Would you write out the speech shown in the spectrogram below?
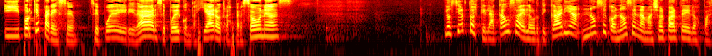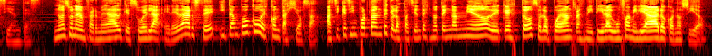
¿Y por qué aparece? ¿Se puede heredar? ¿Se puede contagiar a otras personas? Lo cierto es que la causa de la urticaria no se conoce en la mayor parte de los pacientes. No es una enfermedad que suela heredarse y tampoco es contagiosa, así que es importante que los pacientes no tengan miedo de que esto se lo puedan transmitir a algún familiar o conocido.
